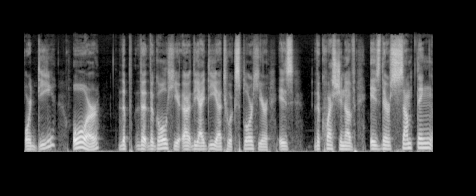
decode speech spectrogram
or D? Or the the the goal here uh, the idea to explore here is the question of is there something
